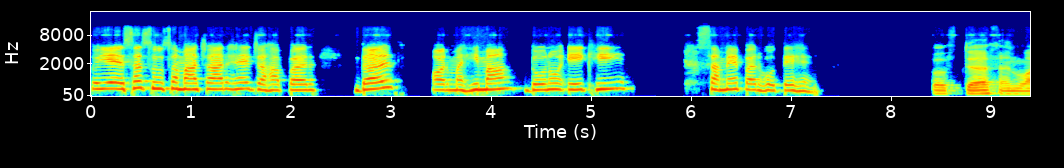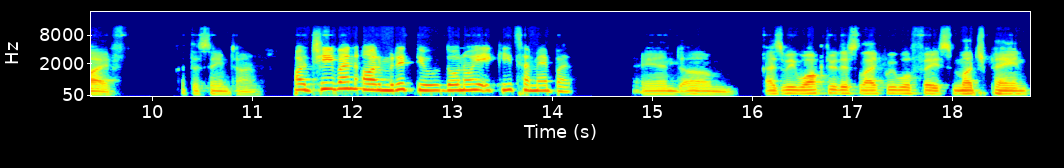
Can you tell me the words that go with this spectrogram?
तो ये ऐसा सुसमाचार है जहाँ पर दर्द और महिमा दोनों एक ही समय पर होते हैं Both death and life at the same time. और जीवन और मृत्यु दोनों एक ही समय पर And um, as we walk through this life, we will face much pain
